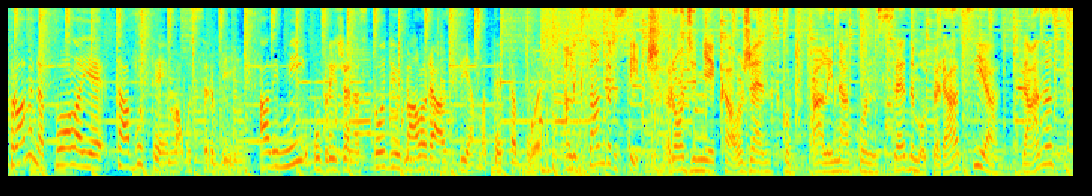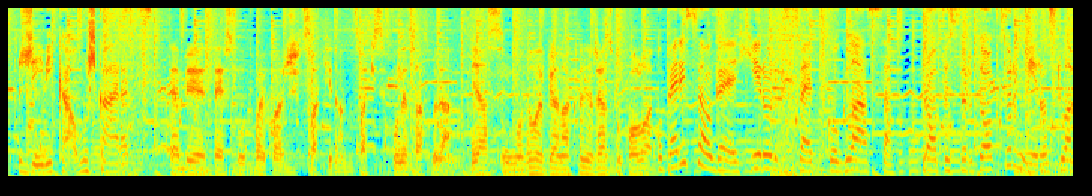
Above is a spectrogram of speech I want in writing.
Promena pola je tabu tema u Srbiji, ali mi u Bliže na studiju malo razbijamo te tabue. Aleksandar Sič rođen je kao žensko, ali nakon sedam operacija danas živi kao muškarac. Tebi je tesno u tvojoj koži svaki dan, svaki sekunde, svakog dana. Ja sam od uvek bio naklanjen ženskom polu. Operisao ga je hirurg svetskog glasa, profesor dr. Miroslav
